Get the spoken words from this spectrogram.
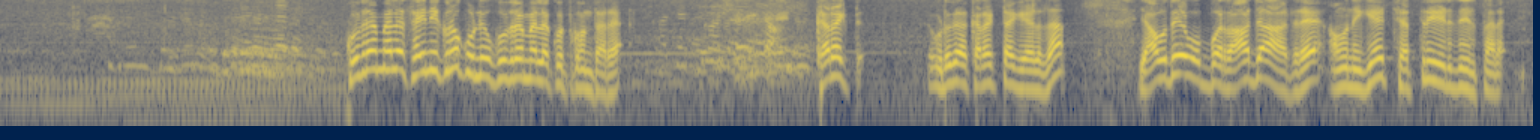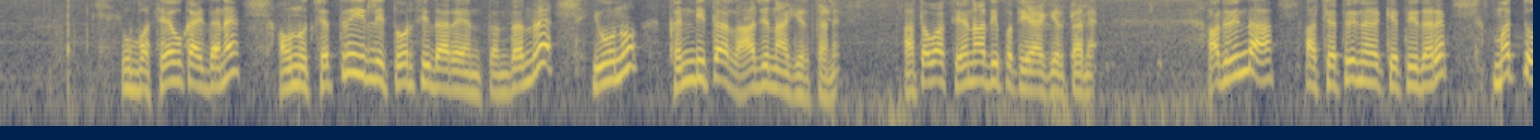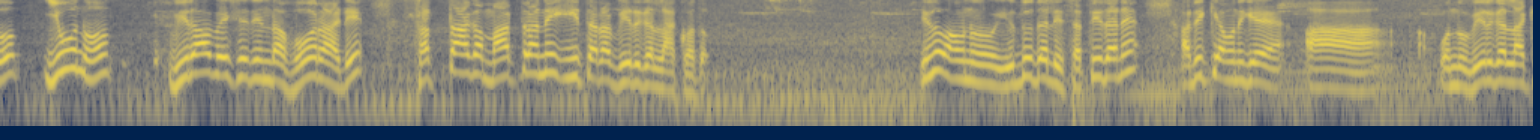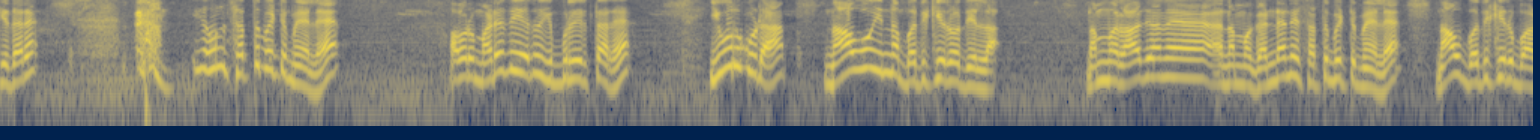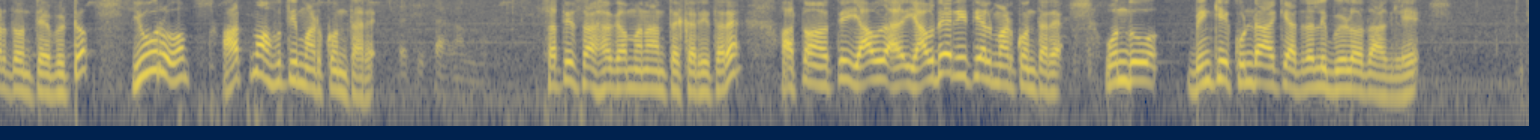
ಕುದುರೆ ಮೇಲೆ ಸೈನಿಕರು ಕುಂಡಿ ಕುದುರೆ ಮೇಲೆ ಕೂತ್ಕೊತಾರೆ. ಕರೆಕ್ಟ್ ಹುಡುಗ ಕರೆಕ್ಟಾಗಿ ಹೇಳ್ದ. ಯಾವುದೇ ಒಬ್ಬ ರಾಜ ಆದರೆ ಅವನಿಗೆ ಛತ್ರಿ ಹಿಡಿದಿರ್ತಾರೆ. ಒಬ್ಬ ಸೇವಕ ಇದ್ದಾನೆ, ಅವನು ಛತ್ರಿ ಇಲ್ಲಿ ತೋರಿಸಿದ್ದಾರೆ ಅಂತಂತಂದರೆ ಇವನು ಖಂಡಿತ ರಾಜನಾಗಿರ್ತಾನೆ. ಅಥವಾ ಸೇನಾಧಿಪತಿಯಾಗಿರ್ತಾನೆ. ಅದರಿಂದ ಆ ಛತ್ರಿನ ಕೆತ್ತಿದ್ದಾರೆ. ಮತ್ತು ಇವನು ವೀರಾವೇಶದಿಂದ ಹೋರಾಡಿ ಸತ್ತಾಗ ಮಾತ್ರನೇ ಈ ಥರ ವೀರಗಲ್ಲು ಹಾಕೋದು. ಇದು ಅವನು ಯುದ್ಧದಲ್ಲಿ ಸತ್ತಿದ್ದಾನೆ. ಅದಕ್ಕೆ ಅವನಿಗೆ ಆ ಒಂದು ವೀರಗಲ್ಲು ಹಾಕಿದ್ದಾರೆ. ಇವನು ಸತ್ತು ಬಿಟ್ಟ ಮೇಲೆ ಅವರು ಮಡದಿಯರು ಇಬ್ಬರು ಇರ್ತಾರೆ. ಇವರು ಕೂಡ ನಾವು ಇನ್ನು ಬದುಕಿರೋದಿಲ್ಲ. ನಮ್ಮ ರಾಜನೇ, ನಮ್ಮ ಗಂಡನೇ ಸತ್ತು ಬಿಟ್ಟ ಮೇಲೆ ನಾವು ಬದುಕಿರಬಾರ್ದು ಅಂತ ಹೇಳ್ಬಿಟ್ಟು ಇವರು ಆತ್ಮಾಹುತಿ ಮಾಡ್ಕೊತಾರೆ. ಸತಿ ಸಹಗಮನ ಅಂತ ಕರೀತಾರೆ. ಆತ್ಮಾಹುತಿ ಯಾವ, ಯಾವುದೇ ರೀತಿಯಲ್ಲಿ ಮಾಡ್ಕೊತಾರೆ. ಒಂದು ಬೆಂಕಿ ಕುಂಡ ಹಾಕಿ ಅದರಲ್ಲಿ ಬೀಳೋದಾಗಲಿ,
